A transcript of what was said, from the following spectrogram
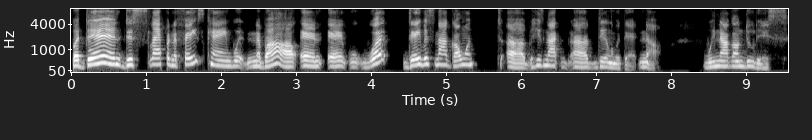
But then this slap in the face came with Nabal, and and what David's not going. To, uh, he's not uh, dealing with that. No, we're not going to do this.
